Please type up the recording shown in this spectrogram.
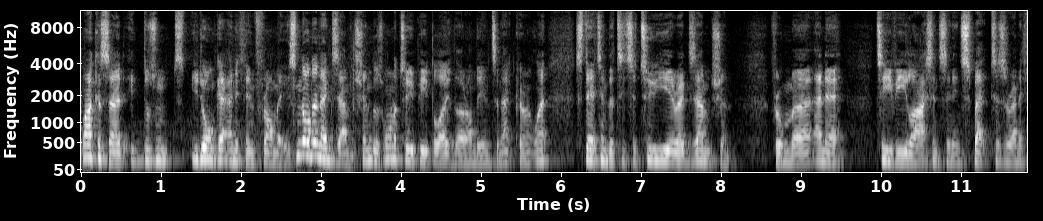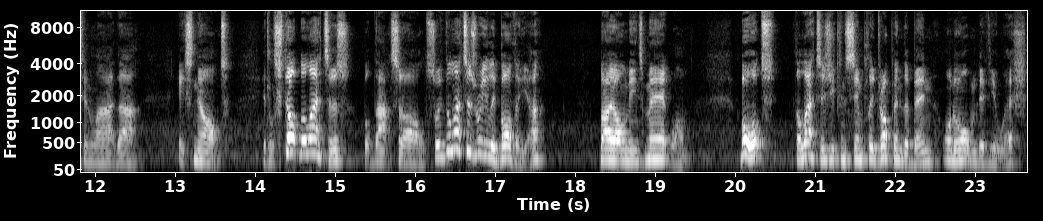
Like I said, it doesn't. You don't get anything from it. It's not an exemption. There's one or two people out there on the internet currently stating that it's a two-year exemption from uh, any TV licensing inspectors or anything like that. It's not. It'll stop the letters, but that's all. So if the letters really bother you, by all means make one. But the letters you can simply drop in the bin, unopened if you wish.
